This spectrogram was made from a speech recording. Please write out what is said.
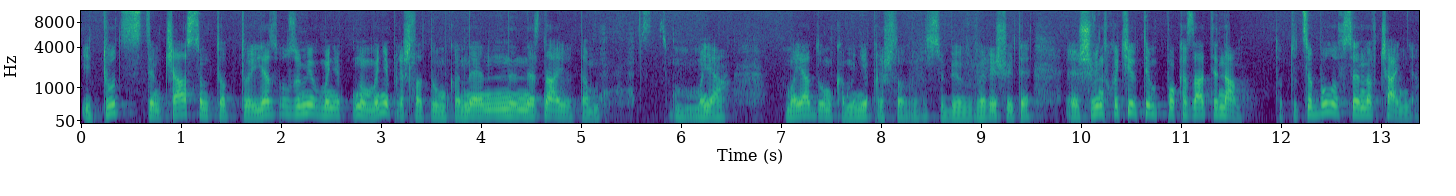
І тут з тим часом, тобто я зрозумів, мені, ну, мені прийшла думка, не, не, не знаю там моя, моя думка, мені прийшло собі вирішуйте, е, що він хотів тим показати нам. Тобто це було все навчання.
